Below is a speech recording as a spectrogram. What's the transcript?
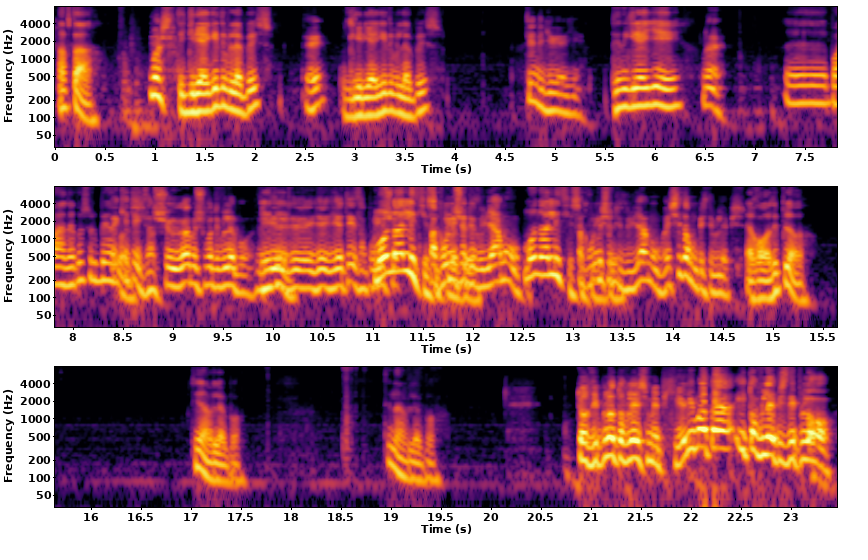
Αυτά. Μάλιστα. Την Κυριακή τη βλέπεις. Τι, Την Κυριακή τη βλέπεις. τι είναι την Κυριακή; Την Κυριακή; Ναι. Ε, Παναγενικό Ε, Ολυμπιακός. και τι, θα σου γράψω ότι βλέπω. Γιατί; Ε, ε, γιατί θα πουλήσω, Μόνο αλήθειες θα έχουμε πουλήσω πει. τη δουλειά μου; Μόνο αλήθεια. Θα πουλήσω τη δουλειά μου; Εσύ θα μου πεις τι βλέπεις. Εγώ διπλό. Τι να βλέπω; Τι να βλέπω; Το διπλό το βλέπεις με επιχειρήματα ή το βλέπεις διπλό;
